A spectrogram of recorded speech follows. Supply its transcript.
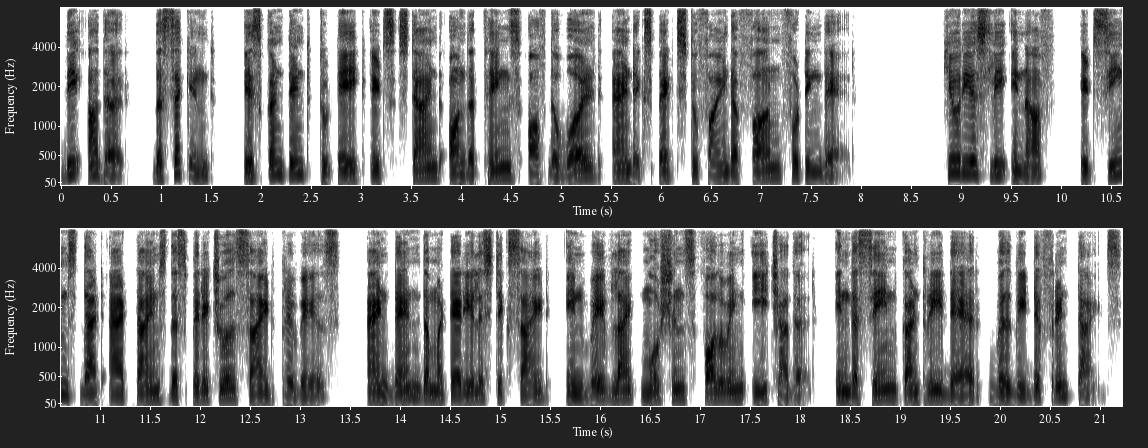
The other, the second, is content to take its stand on the things of the world and expects to find a firm footing there. Curiously enough, it seems that at times the spiritual side prevails, and then the materialistic side in wave-like motions following each other. In the same country there will be different tides.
